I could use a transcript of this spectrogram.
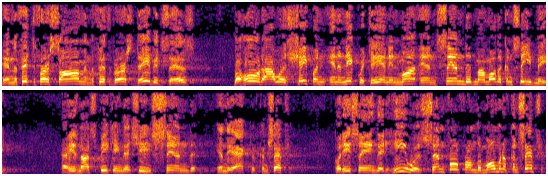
In the 51st Psalm, in the fifth verse, David says, Behold, I was shapen in iniquity, and in, my, in sin did my mother conceive me. Now, he's not speaking that she sinned in the act of conception, but he's saying that he was sinful from the moment of conception,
